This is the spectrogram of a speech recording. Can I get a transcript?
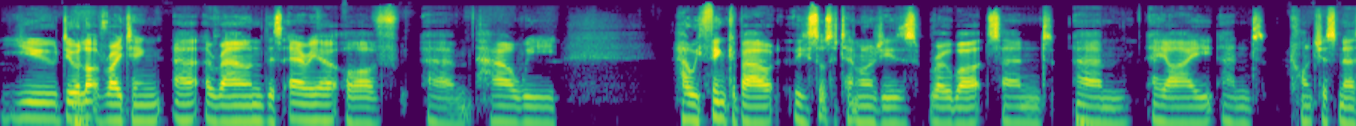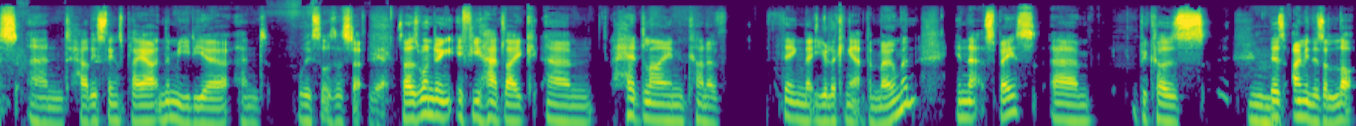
you do a hmm. lot of writing uh, around this area of um, how we how we think about these sorts of technologies, robots and hmm. um, AI and consciousness, and how these things play out in the media and all these sorts of stuff. Yeah. So I was wondering if you had like um, headline kind of thing that you're looking at, at the moment in that space, um, because mm. there's I mean there's a lot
